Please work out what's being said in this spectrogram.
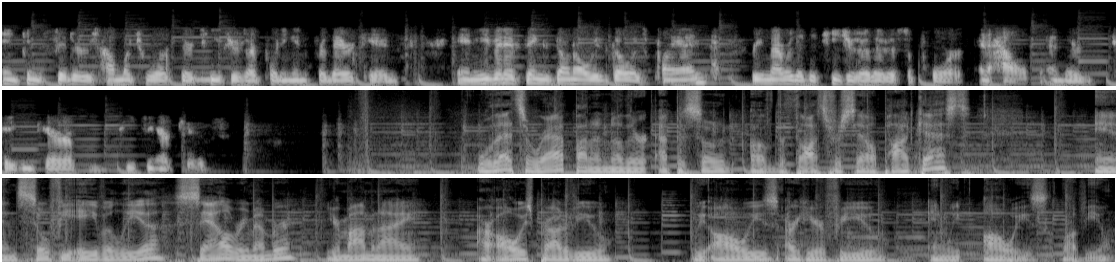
and considers how much work their teachers are putting in for their kids. And even if things don't always go as planned, remember that the teachers are there to support and help, and they're taking care of teaching our kids. Well, that's a wrap on another episode of the Thoughts for Sale podcast. And Sophie, Ava, Leah, Sal, remember, your mom and I are always proud of you. We always are here for you, and we always love you.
